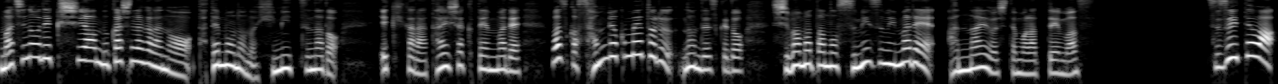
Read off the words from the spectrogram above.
街の歴史や昔ながらの建物の秘密など駅から帝釈天までわずか300メートルなんですけど柴又の隅々まで案内をしてもらっています。続いては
